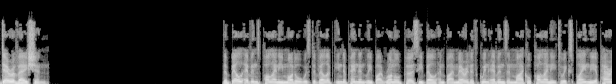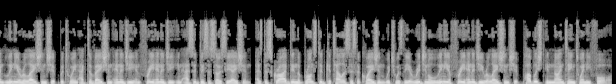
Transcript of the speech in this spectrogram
Derivation The Bell-Evans-Polanyi model was developed independently by Ronald Percy Bell and by Meredith Gwynne Evans and Michael Polanyi to explain the apparent linear relationship between activation energy and free energy in acid dissociation, as described in the Bronsted catalysis equation which was the original linear free energy relationship published in 1924,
